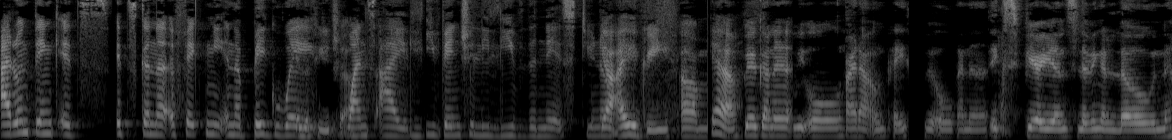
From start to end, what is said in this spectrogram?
I don't think it's it's gonna affect me in a big way future. once I eventually leave the nest. You know? Yeah, I agree. Um, yeah, we're gonna, we all find our own pace. We're all gonna experience living alone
